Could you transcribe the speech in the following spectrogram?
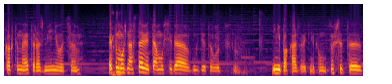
как-то на это размениваться. Это да. можно оставить там у себя где-то вот и не показывать никому, потому что это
